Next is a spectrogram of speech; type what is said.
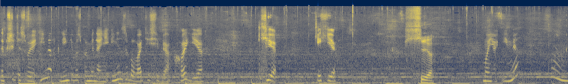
напишите свое имя в книге воспоминаний и не забывайте себя. Хе. Хе. Хе-хе. Хе. Мое имя? Хм,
